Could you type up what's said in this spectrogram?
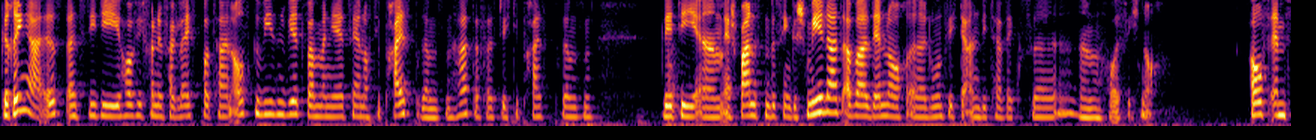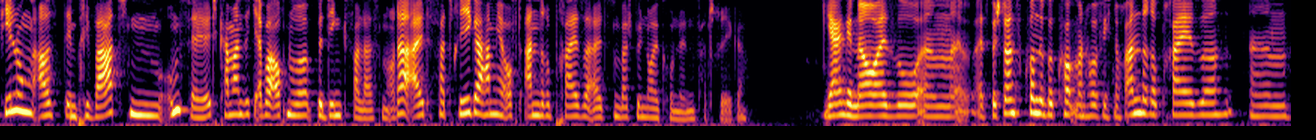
geringer ist als die, die häufig von den Vergleichsportalen ausgewiesen wird, weil man ja jetzt ja noch die Preisbremsen hat. Das heißt, durch die Preisbremsen wird die ähm, Ersparnis ein bisschen geschmälert, aber dennoch äh, lohnt sich der Anbieterwechsel ähm, häufig noch. Auf Empfehlungen aus dem privaten Umfeld kann man sich aber auch nur bedingt verlassen, oder? Alte Verträge haben ja oft andere Preise als zum Beispiel Neukundenverträge. Ja, genau. Also ähm, als Bestandskunde bekommt man häufig noch andere Preise. Ähm,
